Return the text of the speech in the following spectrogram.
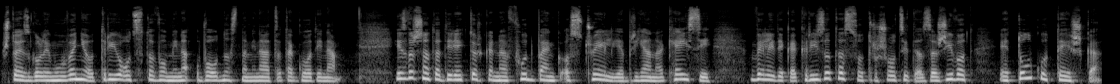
што е зголемување од 3% во, мина, во однос на минатата година. Извршната директорка на Food Bank Australia, Бријана Кейси, вели дека кризата со трошоците за живот е толку тешка,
